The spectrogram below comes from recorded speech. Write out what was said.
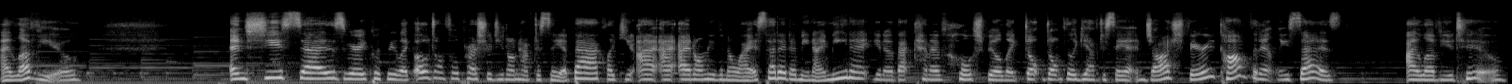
I love you. And she says very quickly, like, oh, don't feel pressured. You don't have to say it back. Like, you, I, I, I don't even know why I said it. I mean, I mean it. You know, that kind of whole spiel. Like, don't, don't feel like you have to say it. And Josh very confidently says, I love you too.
